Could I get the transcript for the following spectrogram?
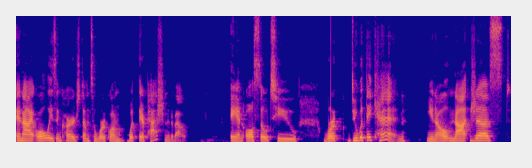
And I always encourage them to work on what they're passionate about and also to work, do what they can, you know, not just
